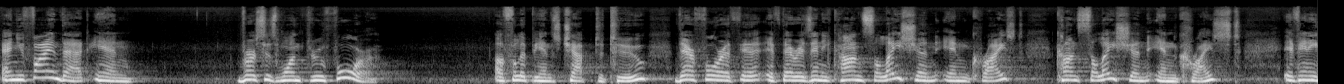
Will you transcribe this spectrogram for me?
And you find that in verses 1 through 4 of Philippians chapter 2. Therefore, if, if there is any consolation in Christ, consolation in Christ, if any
